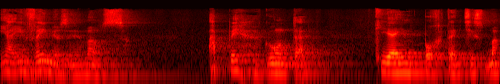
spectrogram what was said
E aí vem, meus irmãos, a pergunta que é importantíssima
